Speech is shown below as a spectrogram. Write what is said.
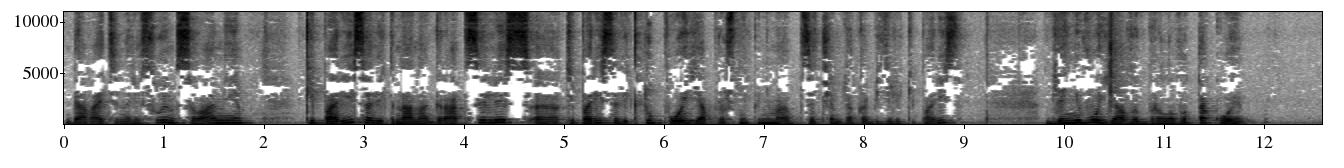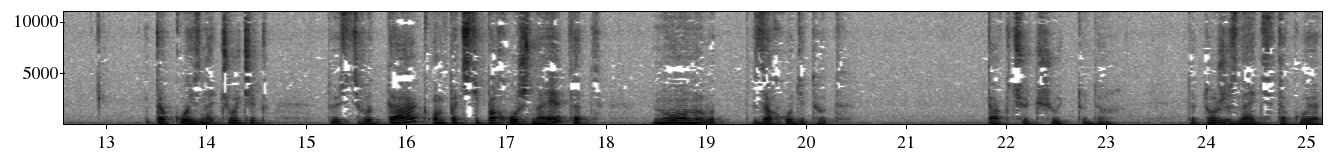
Давайте нарисуем с вами кипарисовик нанограцилис. Э, кипарисовик тупой, я просто не понимаю, зачем так обидели кипарис. Для него я выбрала вот такой, такой значочек. То есть вот так, он почти похож на этот, но он вот заходит вот так чуть-чуть туда. Это тоже, знаете, такое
